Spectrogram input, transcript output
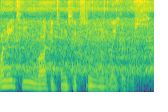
118 Rockets 116 Lakers.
